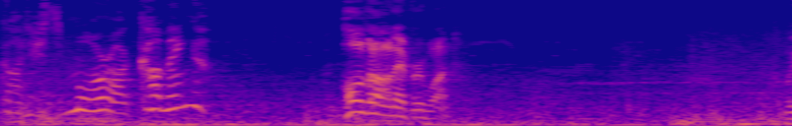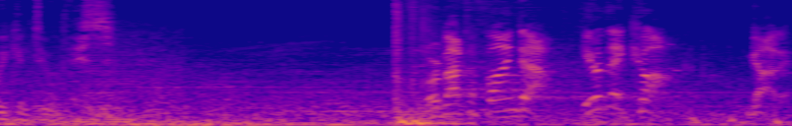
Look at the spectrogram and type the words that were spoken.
Goddess, more are coming? Hold on, everyone. We can do this. We're about to find out. Here they come. Got it.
